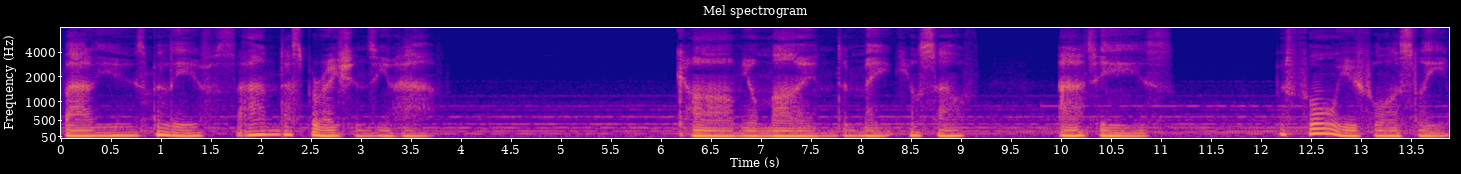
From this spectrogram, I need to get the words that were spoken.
values, beliefs, and aspirations you have. Calm your mind and make yourself at ease before you fall asleep.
